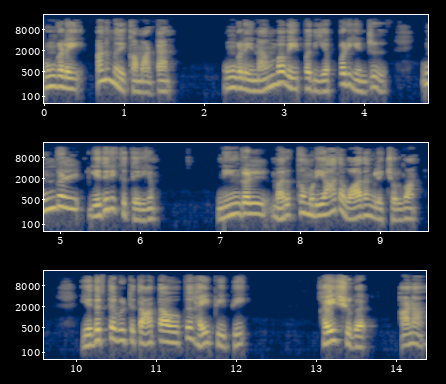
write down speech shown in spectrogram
உங்களை அனுமதிக்க மாட்டான். உங்களை நம்ப வைப்பது எப்படி என்று உங்கள் எதிரிக்கு தெரியும். நீங்கள் மறுக்க முடியாத வாதங்களை சொல்வான். எதிர்த்த வீட்டு தாத்தாவுக்கு ஹை பிபி ஹை சுகர். ஆனால்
